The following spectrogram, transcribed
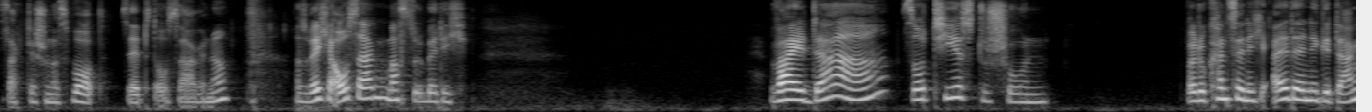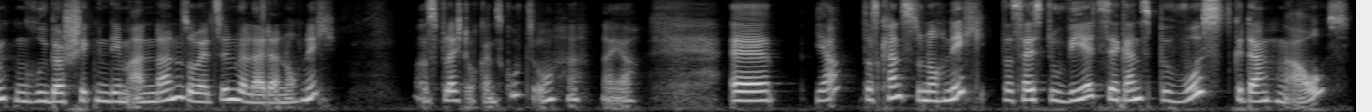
sagt ja schon das Wort, Selbstaussage, ne? Also welche Aussagen machst du über dich? Weil da sortierst du schon. Weil du kannst ja nicht all deine Gedanken rüberschicken dem anderen. So weit sind wir leider noch nicht. Das ist vielleicht auch ganz gut so. naja. Äh, ja, das kannst du noch nicht. Das heißt, du wählst ja ganz bewusst Gedanken aus,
